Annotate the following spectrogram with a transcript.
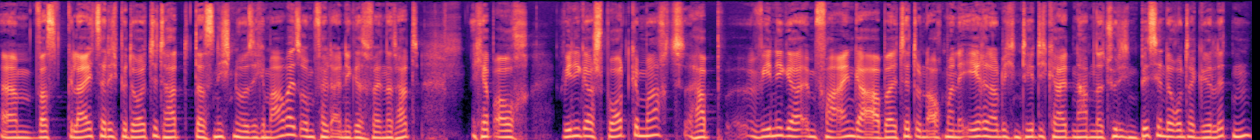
ähm, was gleichzeitig bedeutet hat, dass nicht nur sich im Arbeitsumfeld einiges verändert hat, ich habe auch weniger Sport gemacht, habe weniger im Verein gearbeitet und auch meine ehrenamtlichen Tätigkeiten haben natürlich ein bisschen darunter gelitten.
